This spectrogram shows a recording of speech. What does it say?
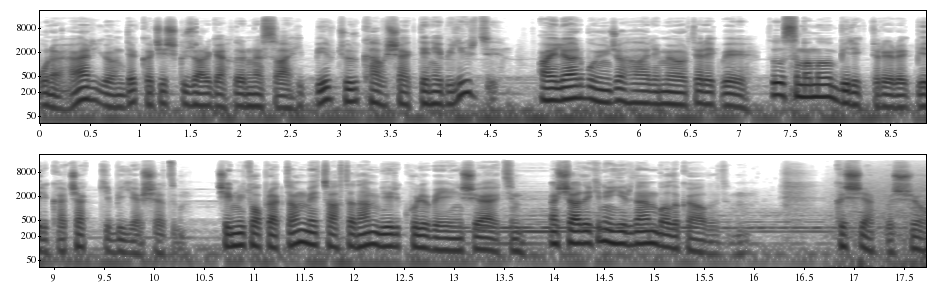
Buna her yönde kaçış güzergahlarına sahip bir tür kavşak denebilirdi. Aylar boyunca halimi örterek ve tılsımımı biriktirerek bir kaçak gibi yaşadım. Çimli topraktan ve tahtadan bir kulübe inşa ettim. Aşağıdaki nehirden balık avladım. Kış yaklaşıyordu.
